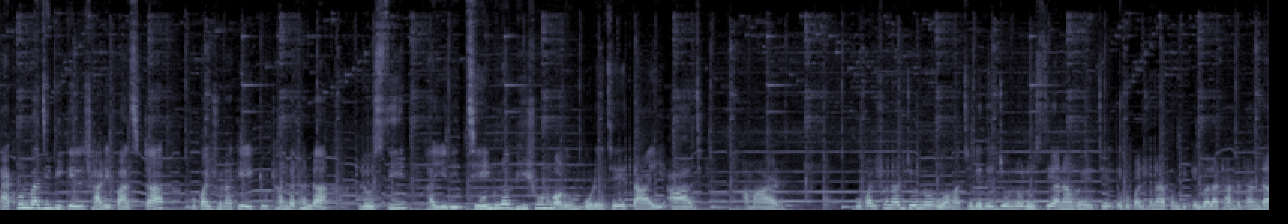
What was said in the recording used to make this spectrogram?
এখন বাজে বিকেল সাড়ে পাঁচটা। গোপাল সোনাকে একটু ঠান্ডা ঠান্ডা লস্যি খাইয়ে দিচ্ছি। বন্ধুরা, ভীষণ গরম পড়েছে, তাই আজ আমার গোপাল সোনার জন্য ও আমার ছেলেদের জন্য লস্যি আনা হয়েছে। তো গোপাল সোনা এখন বিকেলবেলা ঠান্ডা ঠান্ডা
